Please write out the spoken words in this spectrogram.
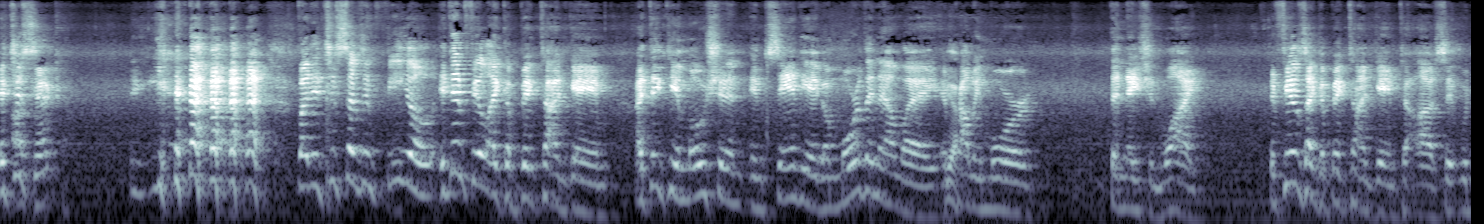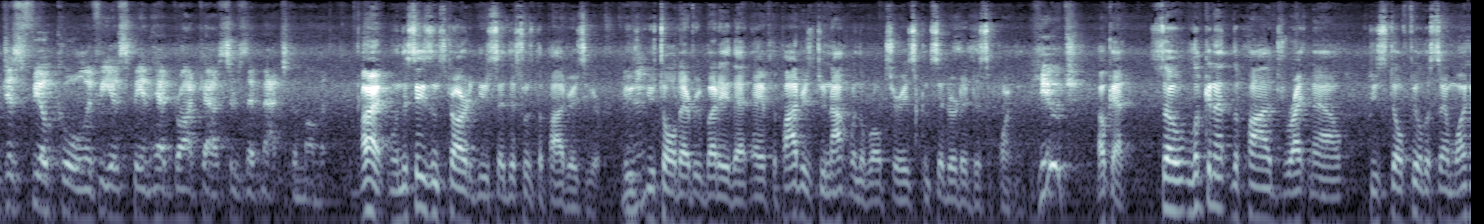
it just yeah, but it just doesn't feel. It didn't feel like a big time game. I think the emotion in San Diego more than LA and Yeah. probably more than nationwide. It feels like a big time game to us. It would just feel cool if ESPN had broadcasters that match the moment. All right, when the season started, you said this was the Padres' year. You, Mm-hmm. you told everybody that hey, if the Padres do not win the World Series, consider it a disappointment. Huge. Okay, so looking at the Pods right now, do you still feel the same way?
